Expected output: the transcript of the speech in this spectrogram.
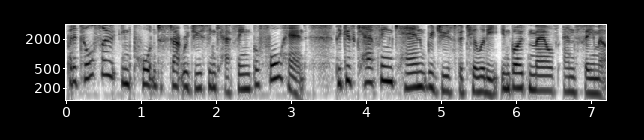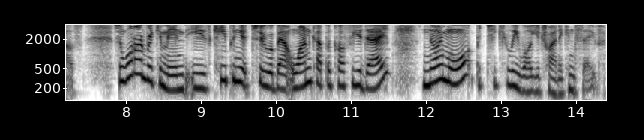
but it's also important to start reducing caffeine beforehand because caffeine can reduce fertility in both males and females. So, what I'd recommend is keeping it to about one cup of coffee a day, no more, particularly while you're trying to conceive.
